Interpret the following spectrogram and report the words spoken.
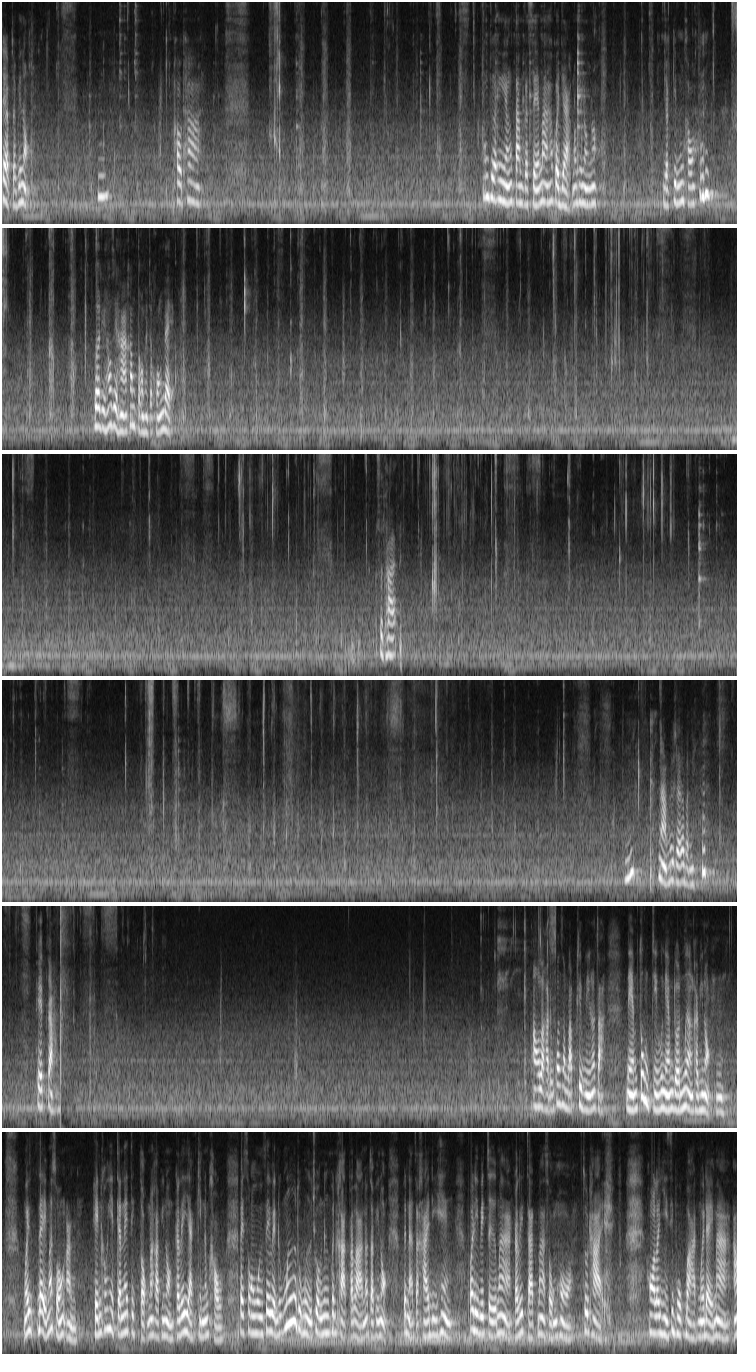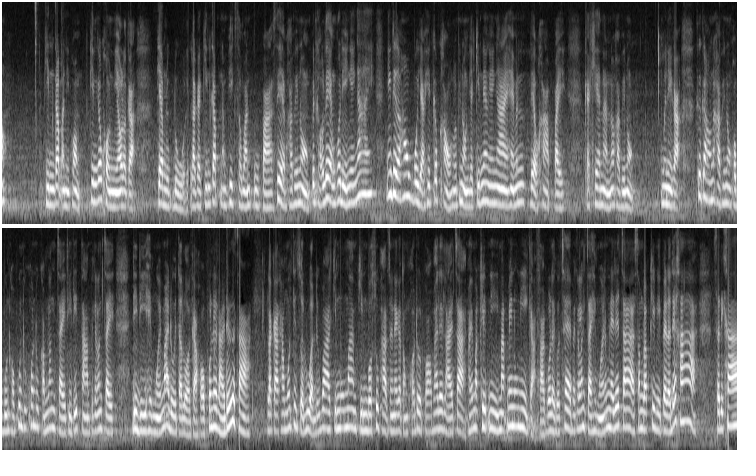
แสบจ้ะพี่น้องเข้าท่าต้องเจออีหยังตามกระแสมาเขาก็อยากเนาะพี่น้องเนาะอยากกินของเขา เพื่อที่เขาสิหาคำตอบให้เจ้าของได้ สุดท้ายอืมน้ำอยู่ใส่แล้วแบบนี้ เพชรจ้ะ เอาล่ะค่ะทุกคนสำหรับคลิปนี้เนาะจ้ะแหนมตุ้มจิ๋วแหนมดอนเมืองค่ะพี่น้องมไว้ได้มาสองอัน เห็นเขาเห็ดกันในติ๊กต็อกนะคะพี่น้องก็เลยอยากกินน้ำเขาไปซองเวงเซเว่นทุกมือทุกมือช่วงหนึ่งเพิ่นขาดตลาดเนาะจ้ะพี่น้องเพิ่นอาจจะขายดีแห้งพอดีไปเจอมาก็เลยจัดมาสองห่อสุดท้ายห่อละยี่สิบหกบาทเมื่อใดมาเอ้ากินกับอันนี้พร้อม กินกับข้าวเหนียวแล้วก็ แกมลูกดูดแล้วก็กินกับน้ำพริกสวรรค์ปูปลาแซ่บค่ะพี่น้องเป็นข้าวแรงพอดีง่ายๆยังเถื่อเฮาบ่อยากเฮ็ดกับเขาเนาะพี่น้องอยากกินแนวง่ายๆ ให้มันเดี่ยวขาบไปก็แค่นั้นเนาะค่ะพี่น้องมื้อนี้ก็คือเก่านะคะพี่น้องขอบุญขอบคุณทุกคนทุกกำลังใจที่ติดตามเป็นกำลังใจดีๆให้หมวยมาโดยตลอดก็ขอบคุณหลายๆเด้อจ้าแล้วก็ทำว่ากินสวนหลวนหรือว่ากินมุมมามกินบ่สุภาพจังไดก็ต้องขอโทษขออภัยหลายๆจ้าให้มาคลิปนี้มักเมนูนี้ก็ฝากกดไลค์กดแชร์เป็นกำลังใจให้หมวยนำในเด้อจ้าสำหรับคลิปนี้ไปแล้วเด้อค่ะ สวัสดีค่ะ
